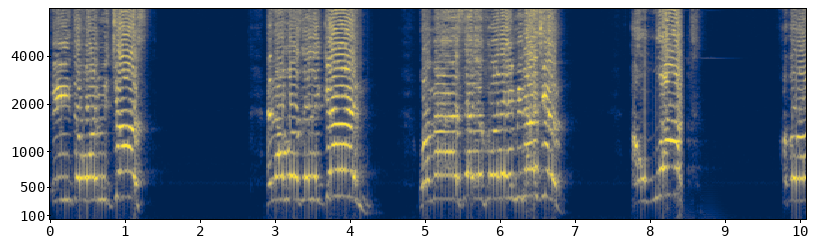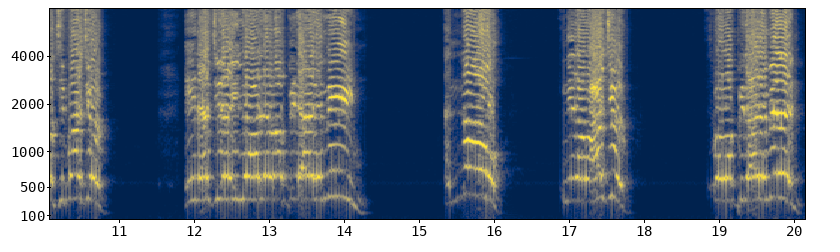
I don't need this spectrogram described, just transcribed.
He's the one who's just And Allah said again, وَمَا سَلَكُ عَلَيْهِ مِنْ أَجْرٍ And حضرات فجر. إن أجل إلا على رب العالمين. النور إني لو عجر رب العالمين.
